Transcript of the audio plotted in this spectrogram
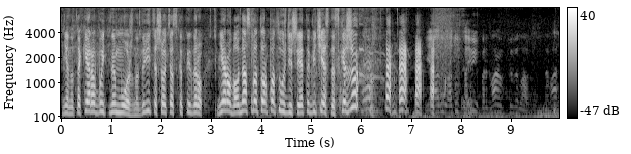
Ні, ну таке робити не можна. Дивіться, що ця скотина робить. Ні, Рома, у нас мотор потужніший, я тобі чесно скажу. Я тут стою і перед вами все вилажу.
